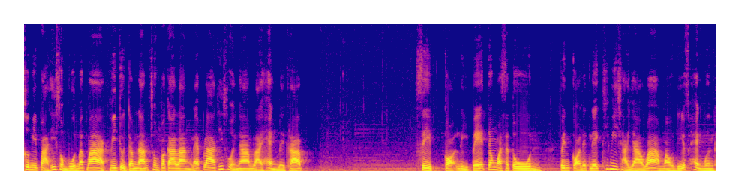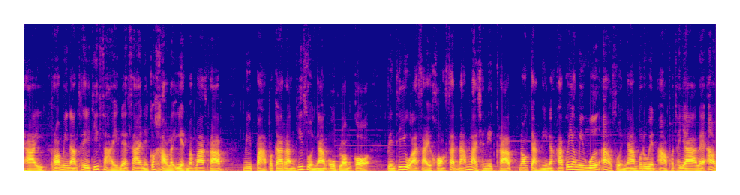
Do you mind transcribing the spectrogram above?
คือมีป่าที่สมบูรณ์มากๆ มีจุดดำน้ำชมปะการัง และปลาที่สวยงามหลายแห่งเลยครับ 10. เกาะหลีเป๊ะจังหวัดสตูล เป็นเกาะเล็กๆ ที่มีฉายาว่ามาลดีฟแห่งเมืองไทย เพราะมีน้ำทะเลที่ใสและทรายเนี่ยก็ขาวละเอียดมากๆครับ มีป่าปะการังที่สวยงามโอบล้อมเกาะ เป็นที่อยู่อาศัยของสัตว์น้ำหลายชนิดครับ นอกจากนี้นะครับก็ยังมีเวิร์กอ่าวสวยงามบริเวณอ่าวพัทยาและอ่าว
